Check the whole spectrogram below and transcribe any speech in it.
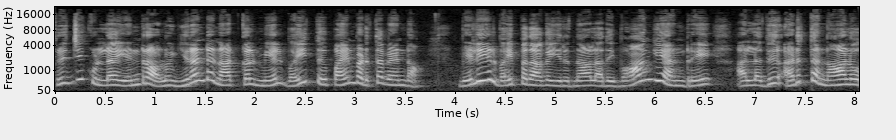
ஃப்ரிட்ஜுக்குள்ளே என்றாலும் இரண்டு நாட்கள் மேல் வைத்து பயன்படுத்த வேண்டாம். வெளியில் வைப்பதாக இருந்தால் அதை வாங்கி அன்றே அல்லது அடுத்த நாளோ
